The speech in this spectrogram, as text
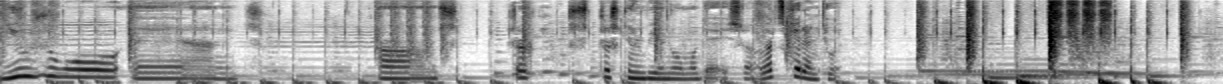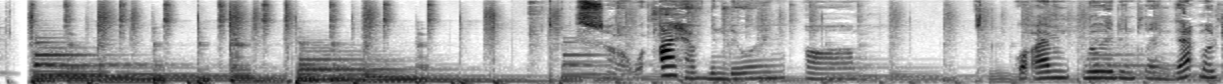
usual and um, just, just gonna be a normal day. So let's get into it. I have been doing, um, well, I haven't really been playing that much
